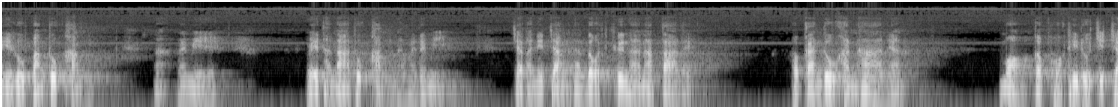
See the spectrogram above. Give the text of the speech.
มีรูปังทุกขังไม่มี เวทนาทุกขังนะไม่ได้มี จากอนิจจังท่านโดดขึ้นอนัตตาเลย เพราะการดูขันห้าเนี่ย เหมาะกับพวกที่ดูจิตใจ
